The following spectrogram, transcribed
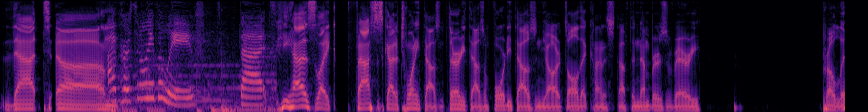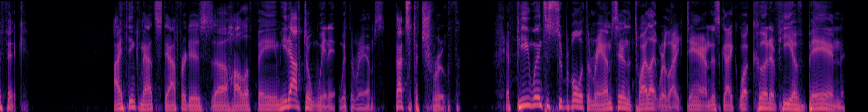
that um, I personally believe that he has like fastest guy to 20,000, 30,000, 40,000 yards, all that kind of stuff. The numbers are very prolific. I think Matt Stafford is uh, Hall of Fame. He'd have to win it with the Rams. That's the truth. If he wins a Super Bowl with the Rams here in the twilight, we're like, damn, this guy, what could have he have been?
